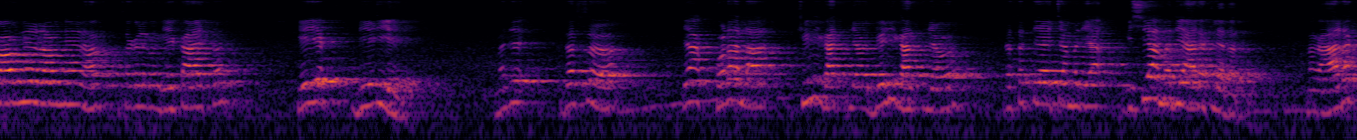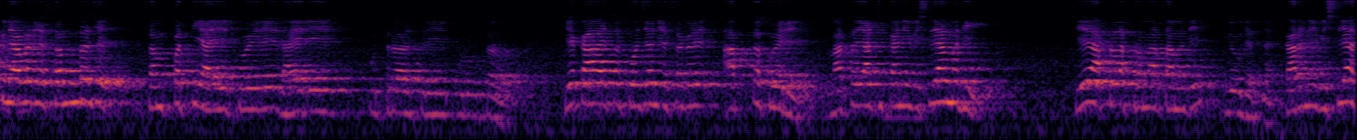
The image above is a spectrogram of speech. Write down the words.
मग पाहुणे लावणे हा सगळे मग हे काय तर? हे एक बेडी आहे. म्हणजे जसं या खोडाला खिळी घातल्यावर बेडी घातल्यावर जसं ते याच्यामध्ये विषयामध्ये अडकल्या जातं मग अडकल्यावर हे समजा जे संपत्ती आहे सोयरे धायरे पुत्र स्त्री पुरुष सर्व. हे काय तर स्वजन हे सगळे आप्त सोयरे. मात्र या ठिकाणी विषयामध्ये हे आपल्याला प्रमार्थामध्ये येऊ देत नाही. कारण हे विषया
